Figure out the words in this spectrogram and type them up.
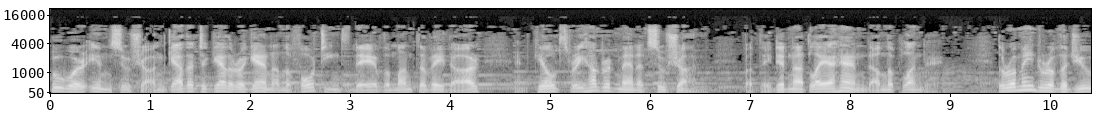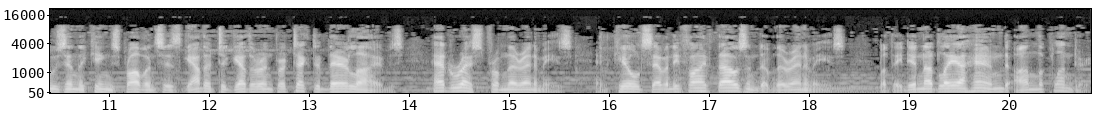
who were in Shushan gathered together again on the fourteenth day of the month of Adar, and killed three hundred men at Shushan, but they did not lay a hand on the plunder. The remainder of the Jews in the king's provinces gathered together and protected their lives, had rest from their enemies, and killed seventy-five thousand of their enemies, but they did not lay a hand on the plunder.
